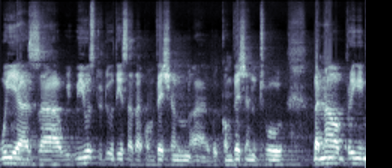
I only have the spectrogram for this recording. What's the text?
we as uh, we, we used to do this as a convention uh, convention tool, but now bringing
